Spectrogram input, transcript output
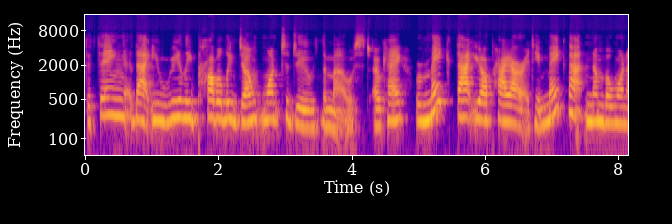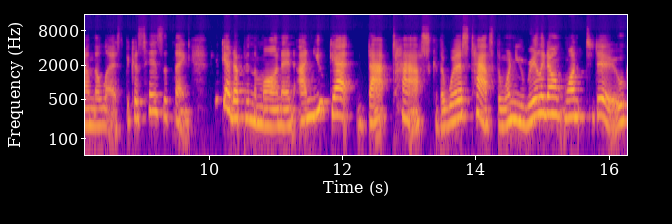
the thing that you really probably don't want to do the most, okay? Make that your priority. Make that number one on the list. Because here's the thing get up in the morning and you get that task, the worst task, the one you really don't want to do,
